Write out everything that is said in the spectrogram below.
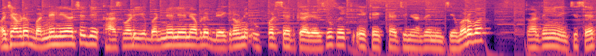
પછી આપણે બંને લેયર છે, જે ખાસવાળી એ બંને લેયરને આપણે બેકગ્રાઉન્ડની ઉપર સેટ કરી દઈશું. કંઈક એક એક ખેંચીને આપણે નીચે, બરાબર? તો આ નીચે સેટ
